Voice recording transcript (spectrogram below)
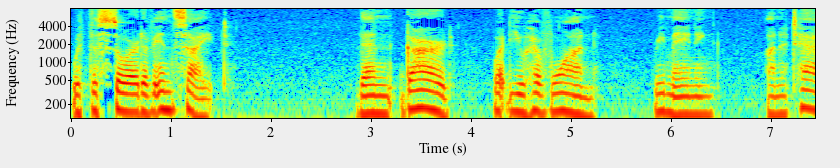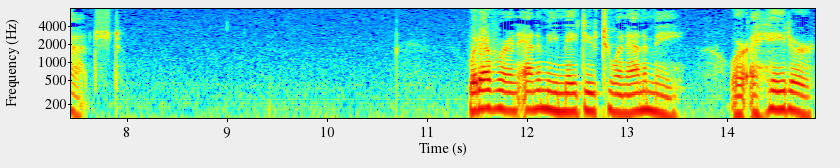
with the sword of insight. Then guard what you have won, remaining unattached. Whatever an enemy may do to an enemy, or a hater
